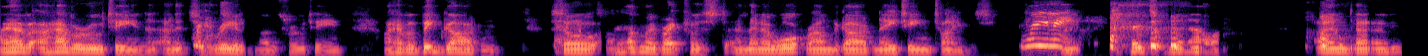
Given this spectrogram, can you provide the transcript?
i have i have a routine and it's Brilliant. a really nice routine. I have a big garden so i have my breakfast and then i walk around the garden 18 times really it takes me an hour and um,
